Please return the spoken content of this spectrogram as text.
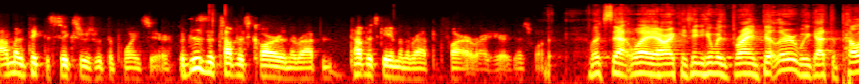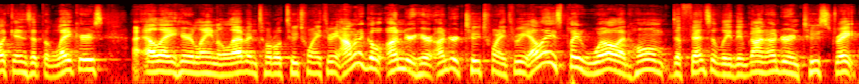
I'm going to take the Sixers with the points here. But this is the toughest card in the rapid, toughest game in the rapid fire right here. This one. Looks that way. All right, continue here with Brian Bitler. We got the Pelicans at the Lakers. Uh, LA here, lane 11, total 223. I'm going to go under here, under 223. LA has played well at home defensively. They've gone under in two straight,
